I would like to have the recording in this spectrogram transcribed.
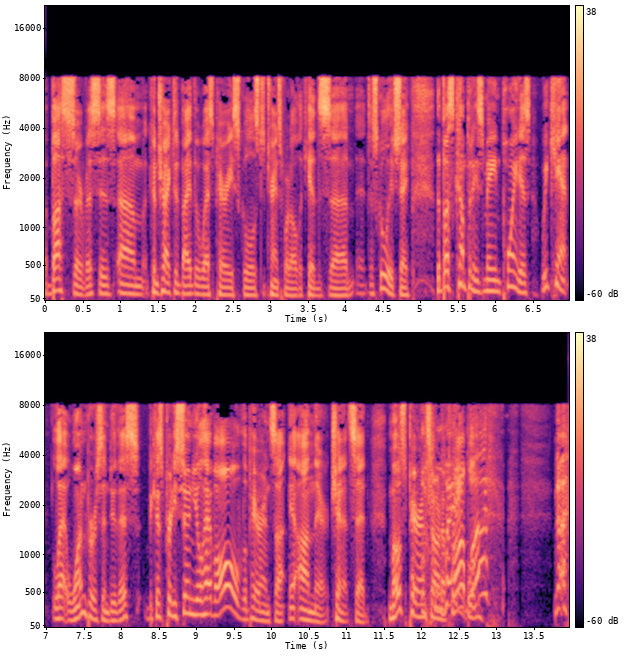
bus service, is um, contracted by the West Perry schools to transport all the kids uh, to school each day. The bus company's main point is we can't let one person do this because pretty soon you'll have all the parents on, on there, Chenot said. Most parents aren't Wait, a problem. What?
